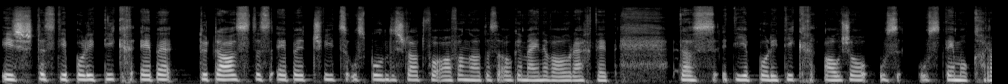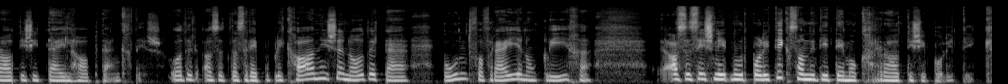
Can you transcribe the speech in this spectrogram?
ist, dass die Politik eben durch das, dass eben die Schweiz als Bundesstaat von Anfang an das allgemeine Wahlrecht hat, dass die Politik auch schon aus, aus demokratischer Teilhabe denkt ist, oder? Also das Republikanische, oder? Der Bund von Freien und Gleichen. Also es ist nicht nur Politik, sondern die demokratische Politik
